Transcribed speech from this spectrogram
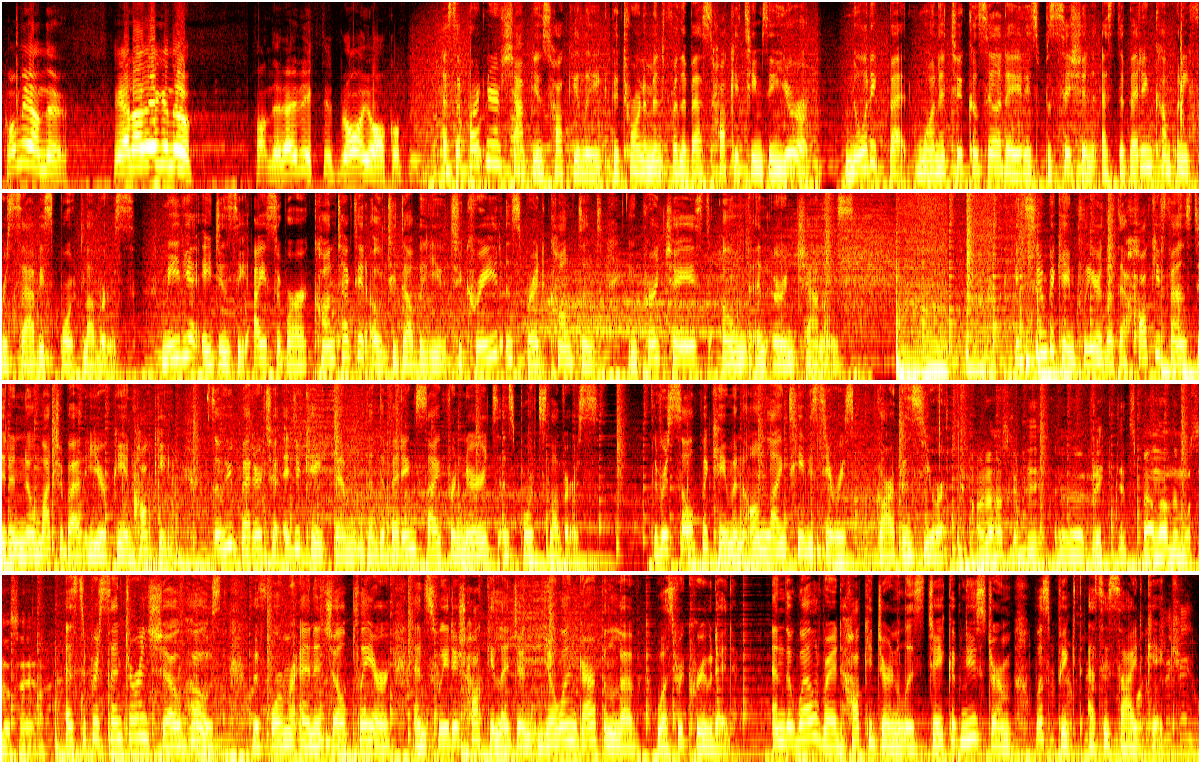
Kom igen nu! Hela vägen upp! Fan, det där är riktigt bra Jakob. As a partner of Champions Hockey League, the tournament for the best hockey teams in Europe, NordicBet wanted to consolidate its position as the betting company for savvy sport lovers. Media agency Isobar contacted OTW to create and spread content in purchased, owned, and earned channels. It soon became clear that the hockey fans didn't know much about European hockey, so who better to educate them than the betting site for nerds and sports lovers? The result became an online TV series, Garpens Europe. Ja, det här ska bli eh, riktigt spännande måste jag säga. As the presenter and show host, the former NHL player and Swedish hockey legend Johan Garpenlöv was recruited. And the well-read hockey journalist Jacob Nyström was picked as his sidekick.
